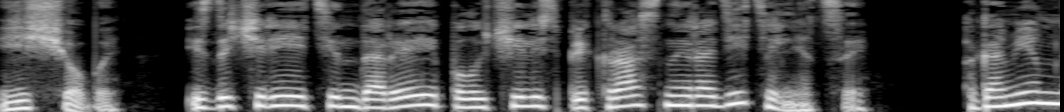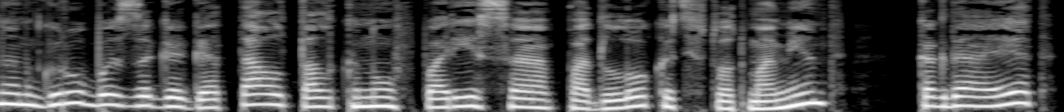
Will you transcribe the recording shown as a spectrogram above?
«Еще бы. Из дочерей Тиндареи получились прекрасные родительницы». Агамемнон грубо загоготал, толкнув Париса под локоть в тот момент, когда Эд,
